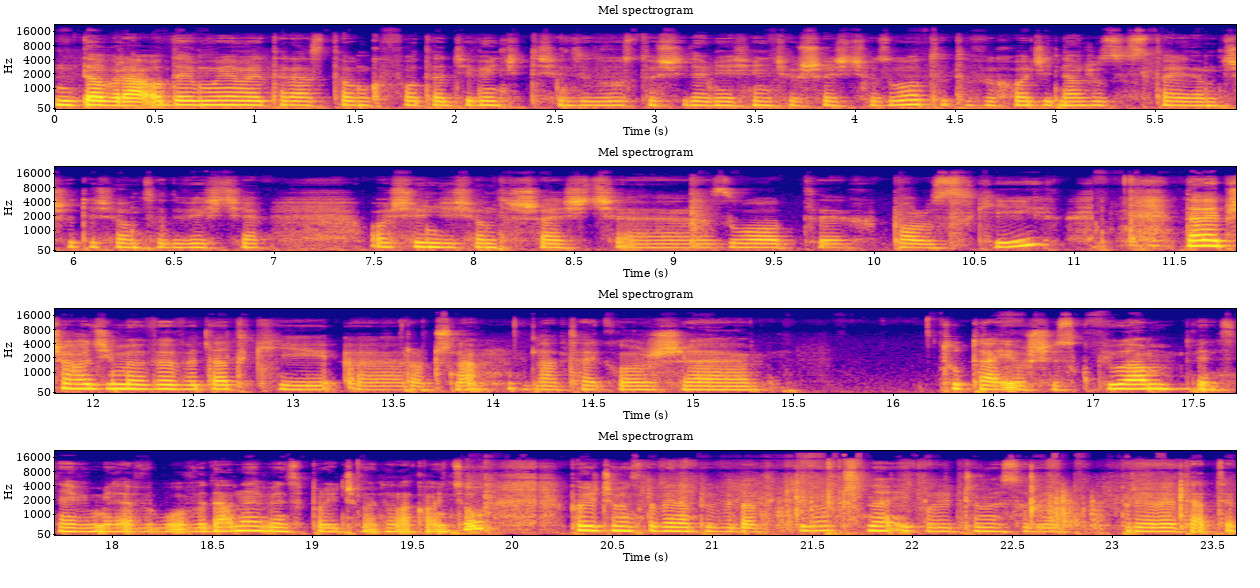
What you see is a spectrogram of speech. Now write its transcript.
Dobra, odejmujemy teraz tą kwotę 9276 zł. To wychodzi nam, że zostaje nam 3286 zł polskich. Dalej przechodzimy w wydatki e, roczne, dlatego że Tutaj już się skupiłam, więc nie wiem ile by było wydane, więc policzymy to na końcu. Policzymy sobie najpierw wydatki roczne i policzymy sobie priorytety.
